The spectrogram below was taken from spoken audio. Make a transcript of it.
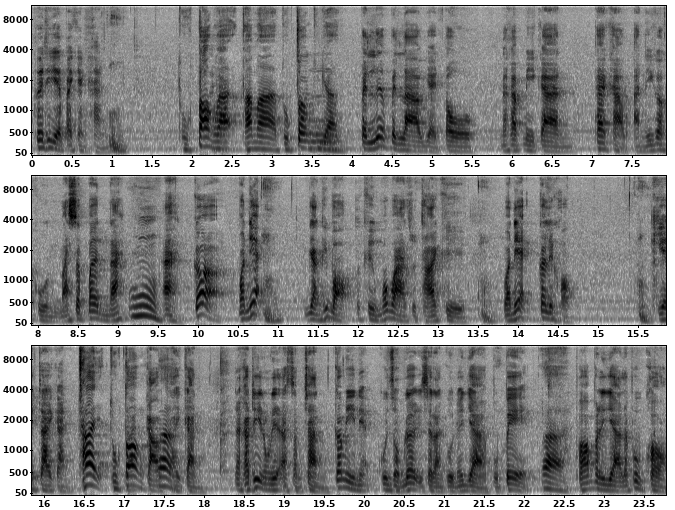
เพื่อที่จะไปแข่งขัน ถูกต้องละทำมาถูกจต้องนทุกอย่าง เป็นเรื่องเป็นราวใหญ่โตนะครับ มีการแพร่ข่าวอันนี้ก็คุณมาสเตอร์เปิลนะอืมอะก็วันเนี้ยอย่างที่บอกก็คือเมื่อวานสุดท้ายคือ วันเนี้ยก็เลยขอเคลียร์ใจกันใช่ถูกต้องกล่าวใจกันนะครับที่โรงเรียนอัสสัมชัญก็มีเนี่ยคุณสมเลิศอิสรางกุลนยาปุเป้อ่าพร้อมภรรยาและผู้ปกครอง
